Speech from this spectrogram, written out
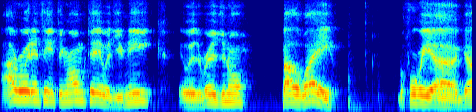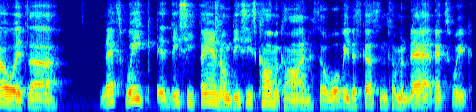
I really didn't see anything wrong with it. It was unique. It was original. By the way, before we uh, go, it's uh next week is DC Fandom, DC's Comic Con. So we'll be discussing some of that next week.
